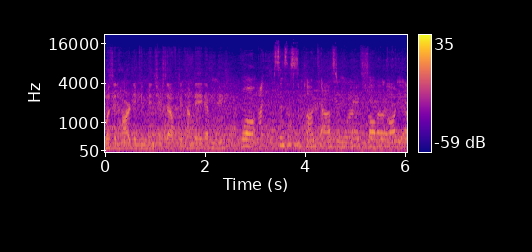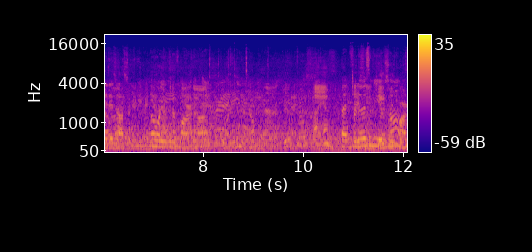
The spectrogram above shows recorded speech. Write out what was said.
Was it hard to convince yourself to come to AWP? Well, I, since this is a podcast and we're, this is all about audio, It is also going to be video. Oh, are you're gonna vlog? Okay. Well, you didn't tell me that. I am. But for those of you at home,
